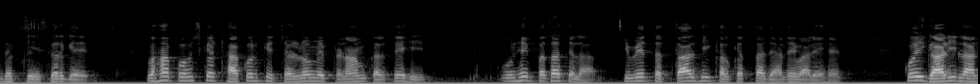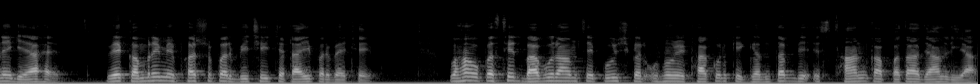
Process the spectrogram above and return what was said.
दक्षिणेश्वर गए। वहाँ पहुंचकर ठाकुर के चरणों में प्रणाम करते ही उन्हें पता चला कि वे तत्काल ही कलकत्ता जाने वाले हैं। कोई गाड़ी लाने गया है। वे कमरे में फर्श पर बिछी चटाई पर बैठे। वहाँ उपस्थित बाबूराम से पूछकर उन्होंने ठाकुर के गंतव्य स्थान का पता जान लिया।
